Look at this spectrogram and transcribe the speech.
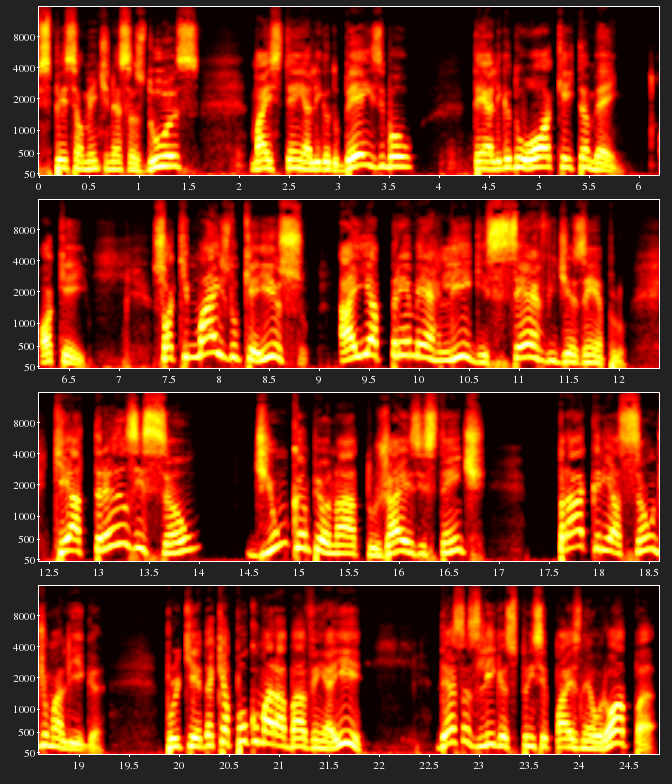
especialmente nessas duas, mas tem a liga do beisebol, tem a liga do hockey também. Ok. Só que mais do que isso, aí a Premier League serve de exemplo, que é a transição de um campeonato já existente para a criação de uma liga. Porque daqui a pouco o Marabá vem aí, dessas ligas principais na Europa,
